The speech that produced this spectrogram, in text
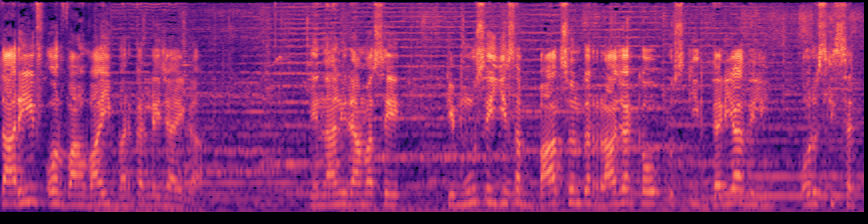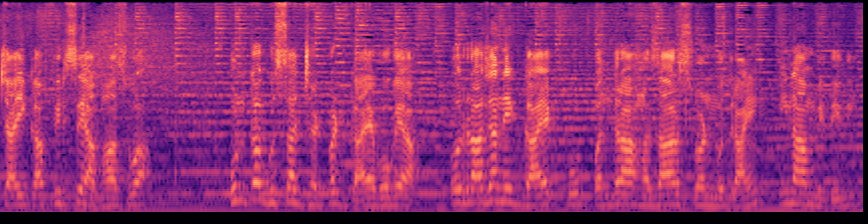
तारीफ़ और वाहवाही भरकर ले जाएगा। तेनालीरामा से के मुँह से ये सब बात सुनकर राजा को उसकी दरिया दिली और उसकी सच्चाई का फिर से आभास हुआ। उनका गुस्सा झटपट गायब हो गया और राजा ने गायक को पंद्रह हज़ार स्वर्ण मुद्राएँ इनाम में दे दी।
